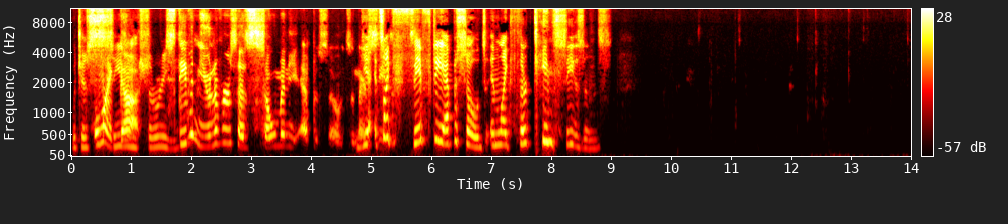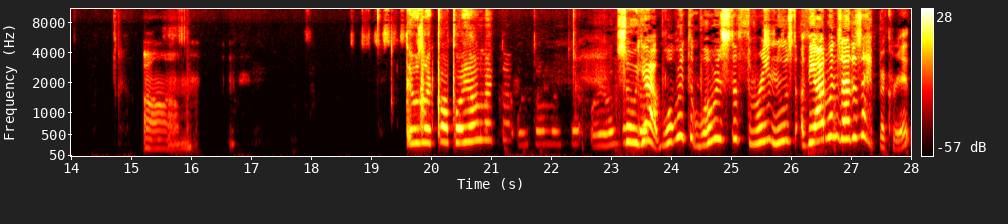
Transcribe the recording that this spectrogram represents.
which is Oh my gosh. three. Steven Universe has so many episodes in their Yeah, it's like 50 episodes in like 13 seasons. Um It was like Popeye, I like that one, I like that one. Like so that. yeah, what were the what was the three news the odd ones out as a hypocrite.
